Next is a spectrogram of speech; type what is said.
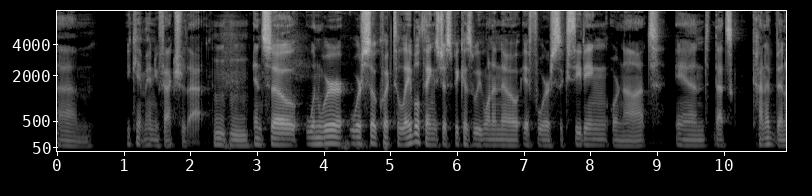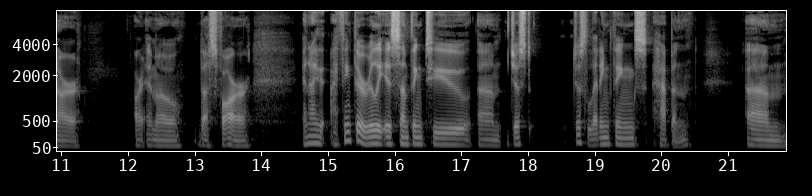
um, you can't manufacture that. And so when we're we're so quick to label things just because we want to know if we're succeeding or not, and that's kind of been our our mo thus far. And I I think there really is something to um, just just letting things happen, um,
